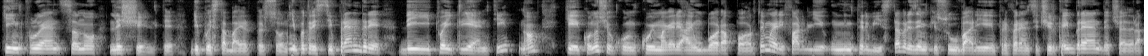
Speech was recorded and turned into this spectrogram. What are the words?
che influenzano le scelte di questa buyer persona. Quindi potresti prendere dei tuoi clienti, no? Che conosci con cui magari hai un buon rapporto e magari fargli un'intervista, per esempio su varie preferenze circa i brand, eccetera,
